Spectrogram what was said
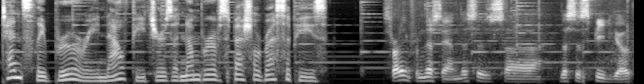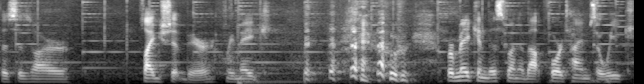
Ten Sleep Brewery now features a number of special recipes. Starting from this end, this is uh, this is Speed Goat. This is our flagship beer. We make we're making this one about four times a week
